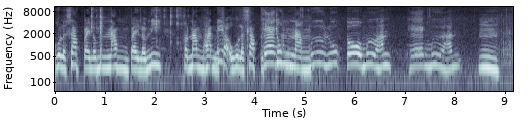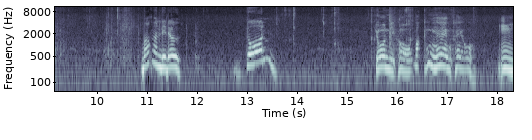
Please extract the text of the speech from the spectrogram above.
โทรศัพท์ไปแล้วมันนำไปแล้วนี่เขานำหันแล้วเขาเอาโทรศัพท์ไปแทงจุ่มนมือลูกโตมือหันแทงมือหันำอืมบอกมันเด้อเด้อโจนโจรนี่เขาบักแห้งแท้โอ้อืม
